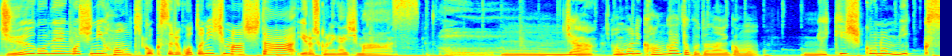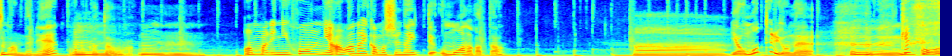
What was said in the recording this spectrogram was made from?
15年越しに本帰国することにしました。よろしくお願いします。じゃあんまり考えたことないかも。メキシコのミックスなんだねこの方は、うん、うん。あんまり日本に合わないかもしれないって思わなかった？あいや思ってるよね。ーうん。結構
